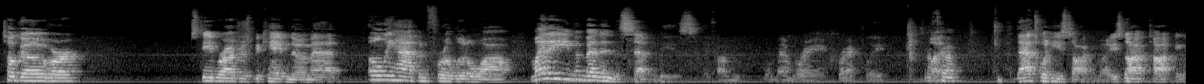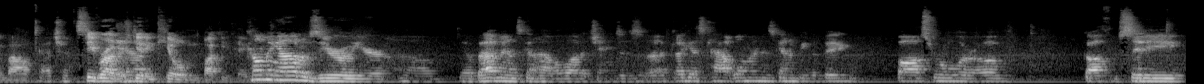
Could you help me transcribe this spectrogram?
Took over. Steve Rogers became nomad. Only happened for a little while. Might have even been in the '70s, if I'm remembering it correctly. But Okay, that's what he's talking about. He's not talking about gotcha. Steve Rogers Yeah. getting killed and Bucky taking Coming over. out of Zero Year, um, you know, Batman's going to have a lot of changes. Uh, I guess Catwoman is going to be the big boss ruler of Gotham City.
